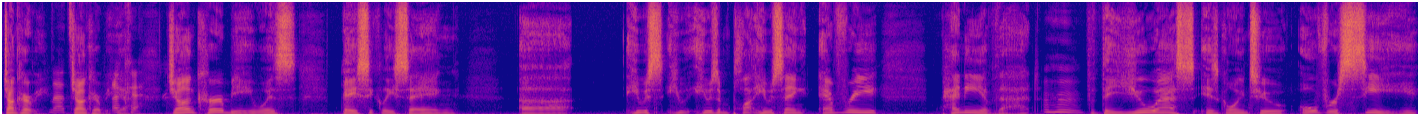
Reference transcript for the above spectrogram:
John Kirby. That's John. Kirby. Yeah. Okay. John Kirby was basically saying, uh, he was he he was implying he was saying every penny of that Mm-hmm. that the U.S. is going to oversee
